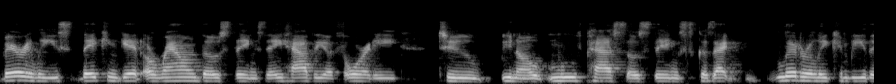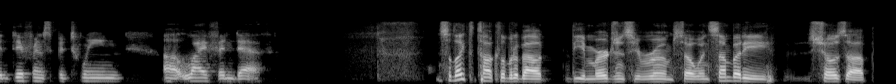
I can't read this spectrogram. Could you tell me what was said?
very least, they can get around those things. They have the authority to, you know, move past those things because that literally can be the difference between uh, life and death. So I'd like to talk a little bit about the emergency room. So when somebody shows up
